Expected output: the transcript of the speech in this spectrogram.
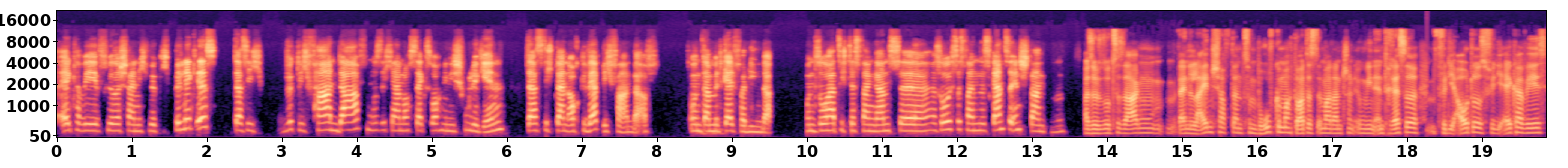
Lkw-Führerschein nicht wirklich billig ist. Dass ich wirklich fahren darf, muss ich ja noch sechs Wochen in die Schule gehen, dass ich dann auch gewerblich fahren darf und damit Geld verdienen darf. Und so hat sich das dann Ganze, so ist das dann das Ganze entstanden. Also sozusagen deine Leidenschaft dann zum Beruf gemacht. Du hattest immer dann schon irgendwie ein Interesse für die Autos, für die LKWs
